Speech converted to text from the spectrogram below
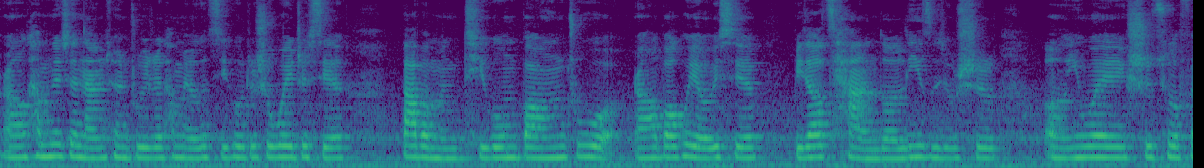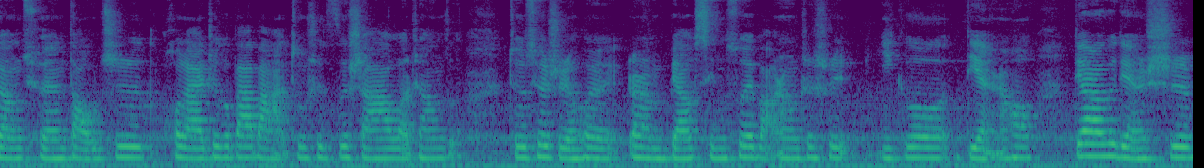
然后他们那些男权主义者，他们有个机构就是为这些爸爸们提供帮助，然后包括有一些。比较惨的例子就是，嗯，因为失去了抚养权，导致后来这个爸爸就是自杀了，这样子就确实会让人比较心碎吧。然后这是一个点，然后第二个点是，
